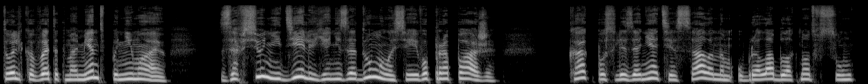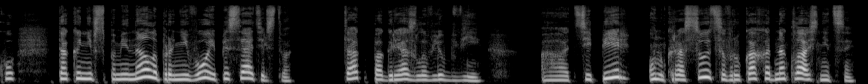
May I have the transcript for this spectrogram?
Только в этот момент понимаю — за всю неделю я не задумалась о его пропаже. Как после занятия с Алланом убрала блокнот в сумку, так и не вспоминала про него и писательство. Так погрязла в любви. А теперь он красуется в руках одноклассницы.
